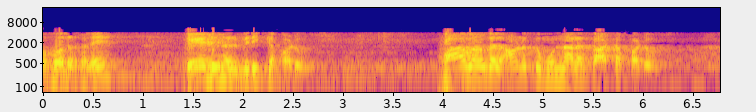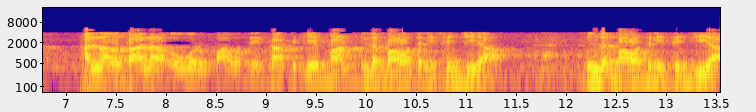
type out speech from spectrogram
சகோதரர்களே ஏடுகள் விரிக்கப்படும். பாவங்கள் அவனுக்கு முன்னால காட்டப்படும். அல்லாஹ் தாலா ஒவ்வொரு பாவத்தையும் காட்டு கேட்பான் இந்த பாவத்தை நீ செஞ்சியா? இந்த பாவத்தை நீ செஞ்சியா?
